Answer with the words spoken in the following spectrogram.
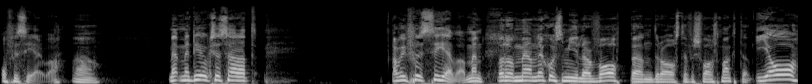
officer va? Ja. Men, men det är också så här att, ja vi får se va, men Vadå, människor som gillar vapen dras till Försvarsmakten? ja,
